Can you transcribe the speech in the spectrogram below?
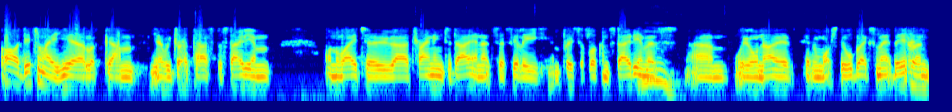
Oh, definitely. Yeah, look, um, you know, we drove past the stadium on the way to uh, training today, and it's a fairly impressive looking stadium, as um, we all know, having watched the All Blacks and that there. And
